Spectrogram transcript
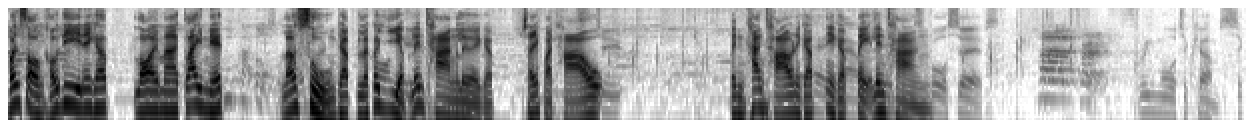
บอลสองเขาดีนะครับลอยมาใกล้เน็ต แล้วสูงครับแล้วก็เหยียบเล่นทางเลยครับ ใช้ฝ่าเท้า to เป็นข้างเท้านะครับนี่ครับเตะเล่นทาง Four serves. Three more to come. Six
